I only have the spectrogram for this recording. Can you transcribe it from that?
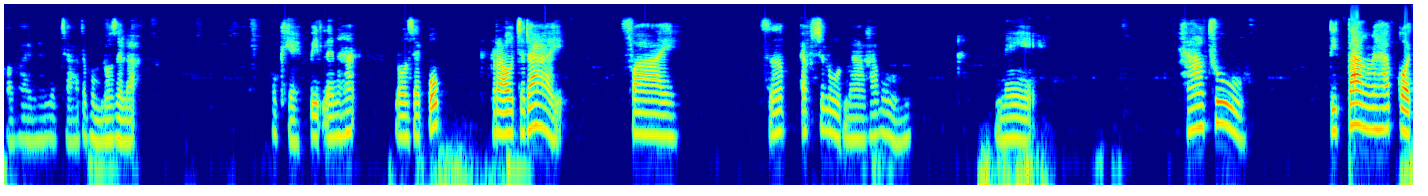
ขออภัยนะเน็ตช้าแต่ผมโหลดเสร็จละโอเค ปิดเลยนะฮะโหลดเสร็จปุ๊บ เราจะได้ไฟล์ Serve Absolute มาครับผมนี่ how to ติดตั้งนะครับ กด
